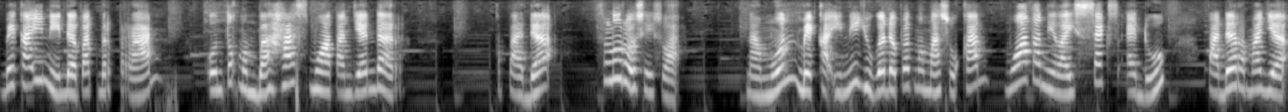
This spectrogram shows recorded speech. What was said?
BK ini dapat berperan untuk membahas muatan gender kepada seluruh siswa. Namun, BK ini juga dapat memasukkan muatan nilai seks edu pada remaja.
